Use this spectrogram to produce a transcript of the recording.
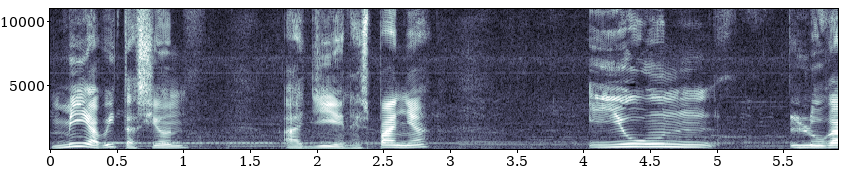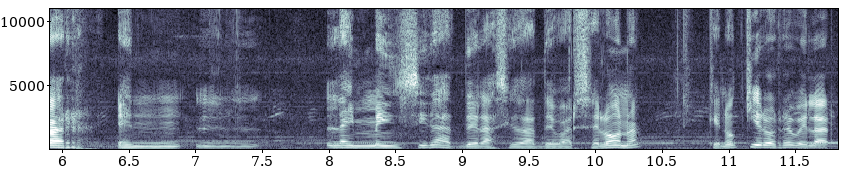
mi habitación, allí en España, y un lugar en la inmensidad de la ciudad de Barcelona, que no quiero revelar,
